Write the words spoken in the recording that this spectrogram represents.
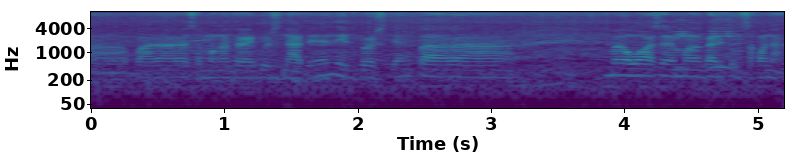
Ah, para sa mga drivers natin yan, helpers dyan para mawasan yung mga ganitong sakuna.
